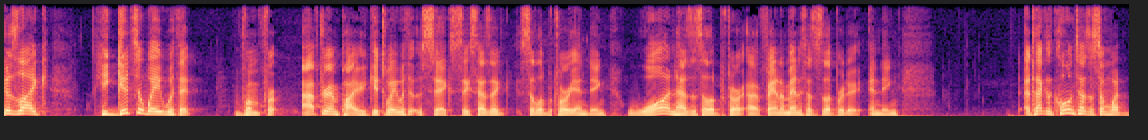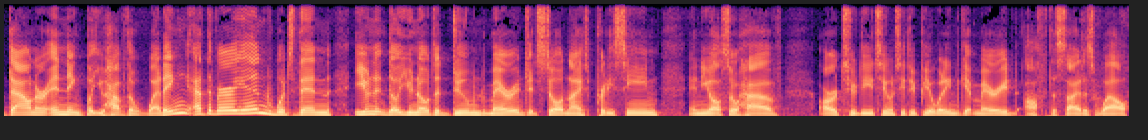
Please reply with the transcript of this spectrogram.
Because like he gets away with it from for, after Empire, he gets away with it with six. Six has a celebratory ending. One has a celebratory. Uh, Phantom Menace has a celebratory ending. Attack of the Clones has a somewhat downer ending, but you have the wedding at the very end, which then, even though you know it's a doomed marriage, it's still a nice, pretty scene. And you also have R2D2 and C3PO waiting to get married off the side as well.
